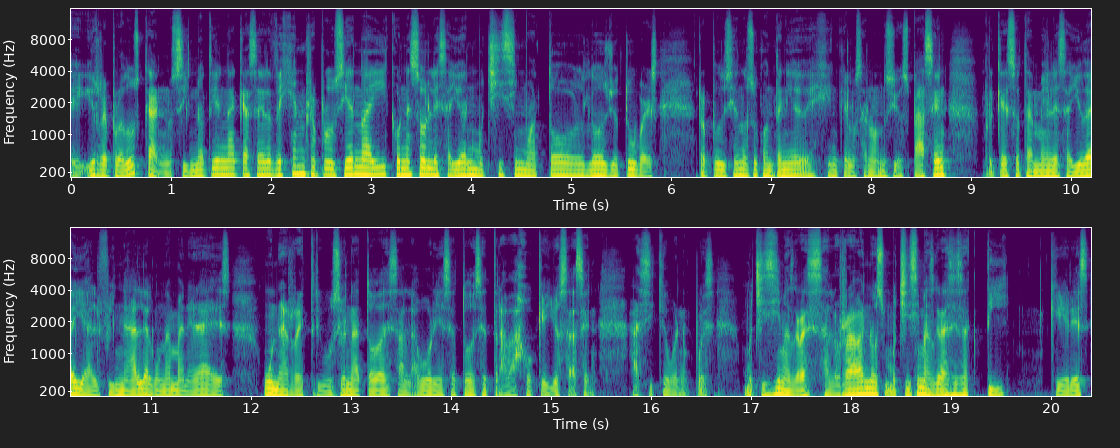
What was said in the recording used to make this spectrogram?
y reproduzcan. Si no tienen nada que hacer, dejen reproduciendo ahí. Con eso les ayudan muchísimo a todos los youtubers reproduciendo su contenido. Dejen que los anuncios pasen porque eso también les ayuda y al final de alguna manera es una retribución a toda esa labor y a todo ese trabajo que ellos hacen. Así que bueno, pues muchísimas gracias a los rábanos, muchísimas gracias a ti que eres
